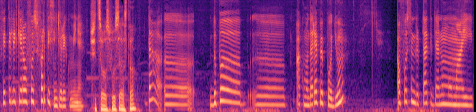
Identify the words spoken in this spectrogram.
fetele chiar au fost foarte sincere cu mine. Și ți-au spus asta? Da, uh, după uh, acomodarea pe podium, au fost îndreptate de a nu mă mai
